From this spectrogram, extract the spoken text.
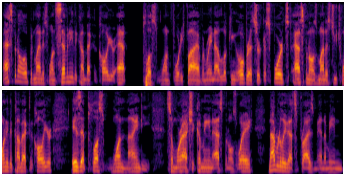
Aspinall open minus 170. The comeback of Collier at plus 145. And right now looking over at Circa Sports, Aspinall is minus 220. The comeback of Collier is at plus 190. Some more action coming in Aspinall's way. Not really that surprised, man. I mean,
